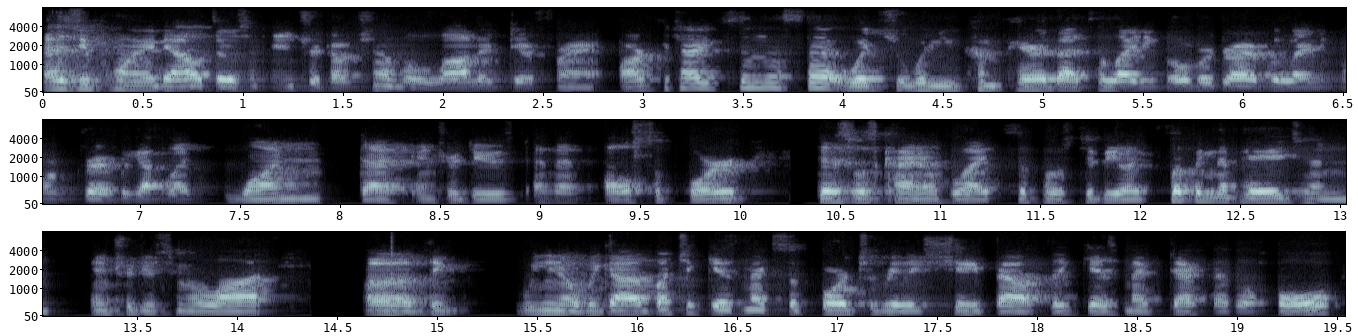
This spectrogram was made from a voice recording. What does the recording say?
as you pointed out, there's an introduction of a lot of different archetypes in the set. Which, when you compare that to Lightning Overdrive, or Lightning Overdrive, we got like one deck introduced and then all support. This was kind of like supposed to be like flipping the page and introducing a lot. Uh, the you know we got a bunch of Gizmek support to really shape out the Gizmek deck as a whole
